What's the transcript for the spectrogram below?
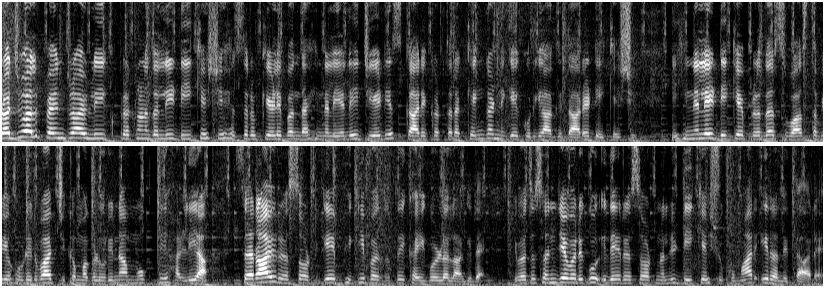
ಪ್ರಜ್ವಲ್ ಪೆನ್ ಡ್ರೈವ್ ಲೀಕ್ ಪ್ರಕರಣದಲ್ಲಿ ಡಿಕೆಶಿ ಹೆಸರು ಕೇಳಿಬಂದ ಹಿನ್ನೆಲೆಯಲ್ಲಿ ಜೆಡಿಎಸ್ ಕಾರ್ಯಕರ್ತರ ಕೆಂಗಣ್ಣಿಗೆ ಗುರಿಯಾಗಿದ್ದಾರೆ ಡಿಕೆಶಿ. ಈ ಹಿನ್ನೆಲೆ ಡಿಕೆ ಬ್ರದರ್ಸ್ ವಾಸ್ತವ್ಯ ಹೂಡಿರುವ ಚಿಕ್ಕಮಗಳೂರಿನ ಮುಕ್ತಿಹಳ್ಳಿಯ ಸರಾಯ್ ರೆಸಾರ್ಟ್ಗೆ ಬಿಗಿ ಭದ್ರತೆ ಕೈಗೊಳ್ಳಲಾಗಿದೆ. ಇವತ್ತು ಸಂಜೆವರೆಗೂ ಇದೇ ರೆಸಾರ್ಟ್ನಲ್ಲಿ ಡಿಕೆ ಶಿವಕುಮಾರ್ ಇರಲಿದ್ದಾರೆ.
